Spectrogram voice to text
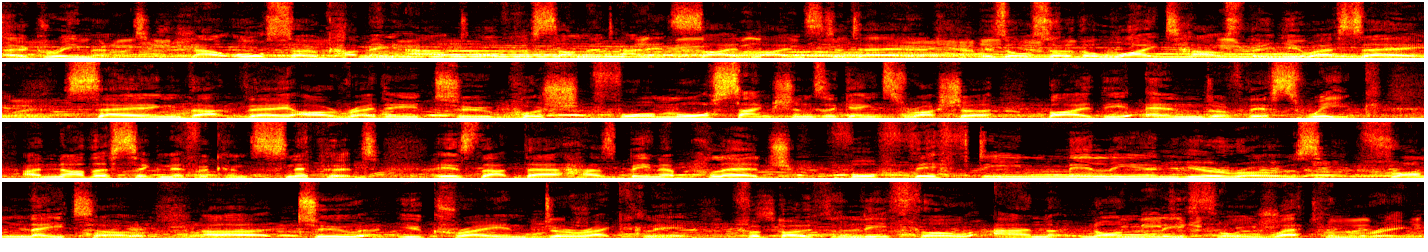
agreement. Now, also coming out of the summit and its sidelines today is also the White House, the USA, saying that they are ready to push for more sanctions against Russia by the end of this week. Another significant snippet is that there has been a pledge for 15 million euros from NATO uh, to Ukraine directly for both lethal and non lethal weaponry.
